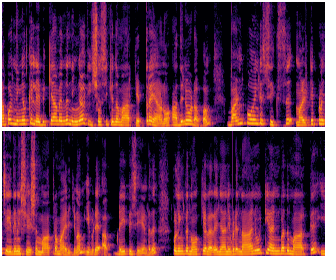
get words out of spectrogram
അപ്പോൾ നിങ്ങൾക്ക് ലഭിക്കാമെന്ന് നിങ്ങൾ വിശ്വസിക്കുന്ന മാർക്ക് എത്രയാണോ അതിനോടൊപ്പം വൺ പോയിന്റ് സിക്സ് മൾട്ടിപ്പിൾ ചെയ്തതിന് ശേഷം മാത്രമായിരിക്കണം ഇവിടെ അപ്ഡേറ്റ് ചെയ്യേണ്ടത്. അപ്പോൾ നിങ്ങൾക്ക് നോക്കിയാൽ അറിയാം ഞാനിവിടെ നാനൂറ്റി അൻപത് മാർക്ക് ഈ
